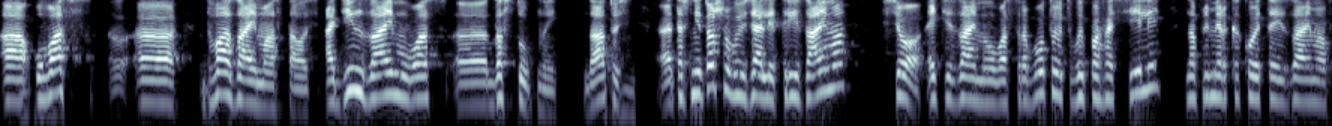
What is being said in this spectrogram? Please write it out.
а, у вас э, два займа осталось. Один займ у вас э, доступный, да, то есть это же не то, что вы взяли три займа, все, эти займы у вас работают, вы погасили, например, какой-то из займов,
